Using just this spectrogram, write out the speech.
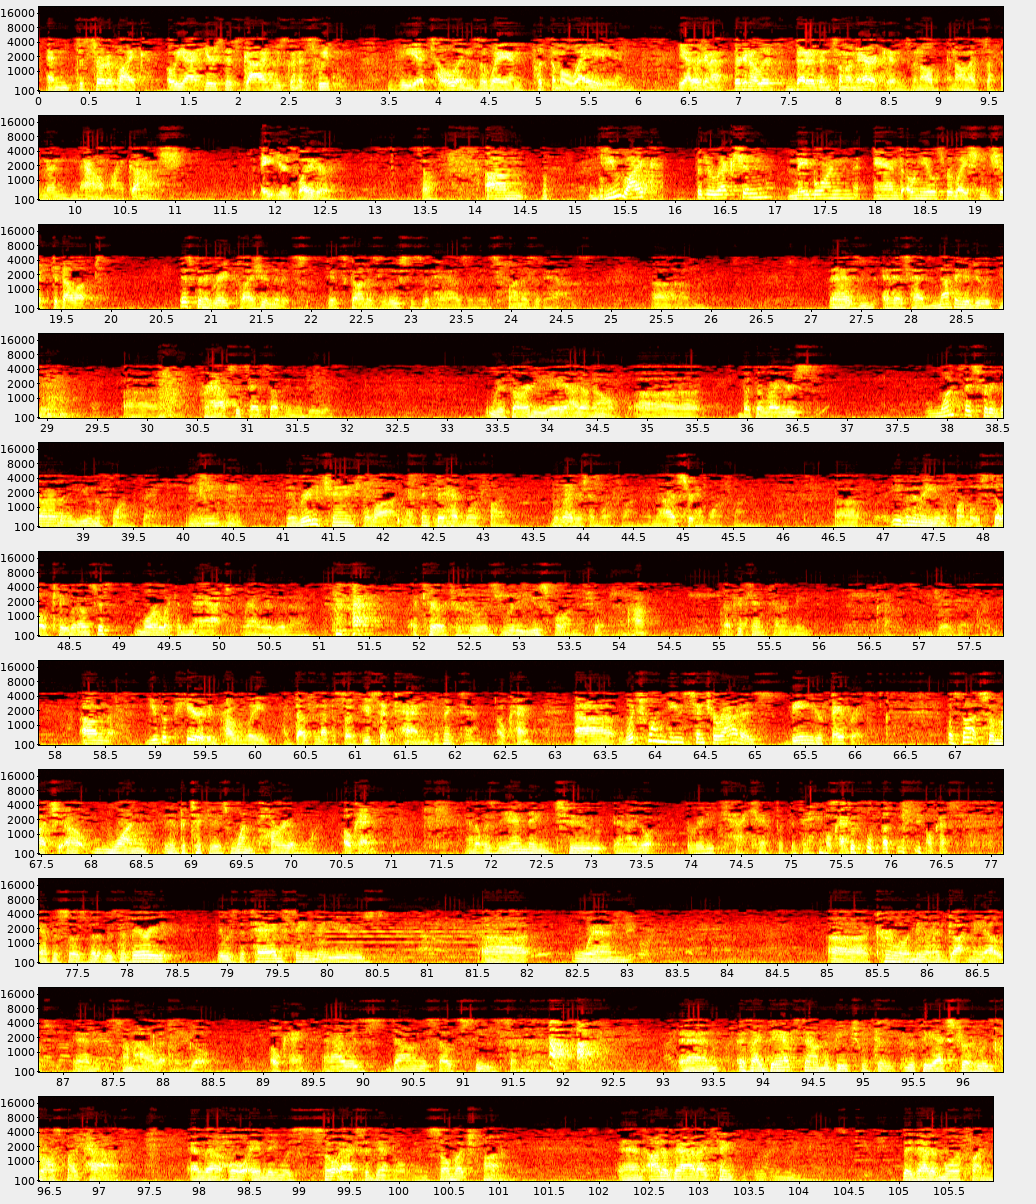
and just sort of like, oh yeah, here's this guy who's going to sweep the uh, Tollans away and put them away, and yeah, they're gonna they're gonna live better than some Americans and all and all that stuff. And then now, my gosh, eight years later. So, um, do you like the direction Maybourne and O'Neill's relationship developed? It's been a great pleasure that it's it's gone as loose as it has and as fun as it has. Um, it has it has had nothing to do with me. Uh, perhaps it's had something to do with with RDA. I don't know. Uh, but the writers, once they sort of got out of the uniform thing, Mm-hmm. it really changed a lot. And I think they had more fun. The writers had more fun, and I certainly had more fun. Uh, even in the uniform, it was still okay, but I was just more like a gnat rather than a, a character who was really useful on the show. Uh-huh. That Okay. became kind of neat. Enjoyed that part. Um, you've appeared in probably a dozen episodes. You said ten. I think 10. Okay. Uh, which one do you center out as being your favorite? Well, it's not so much uh, one in particular, it's one part of one. Okay. And it was the ending to, and I don't really, I can't put the names Okay. to these Okay. episodes, but it was the very, it was the tag scene they used uh, when uh, Colonel O'Neill had got me out and somehow let me go. Okay. And I was down in the South Seas somewhere. And as I danced down the beach with the with the extra who had crossed my path, and that whole ending was so accidental and so much fun. And out of that, I think they've added more fun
